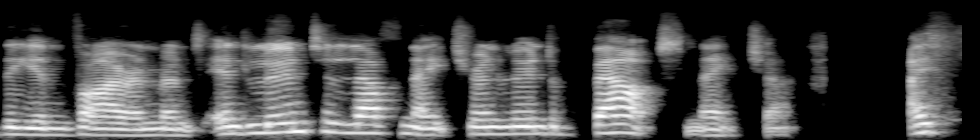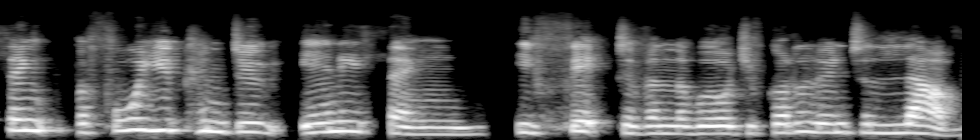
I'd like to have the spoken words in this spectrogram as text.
the environment and learned to love nature and learned about nature. I think before you can do anything effective in the world, you've got to learn to love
